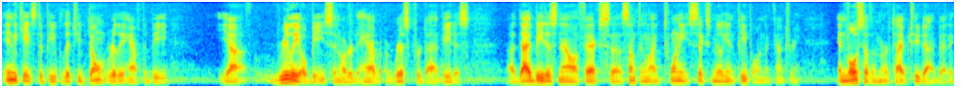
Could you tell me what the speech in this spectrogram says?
indicates to people that you don't really have to be yeah, really obese in order to have a risk for diabetes. Uh, diabetes now affects uh, something like 26 million people in the country, and most of them are type 2 diabetic.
